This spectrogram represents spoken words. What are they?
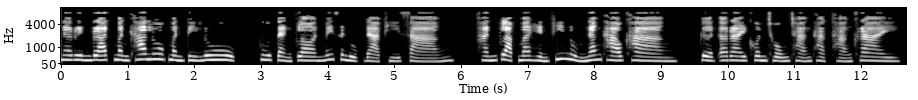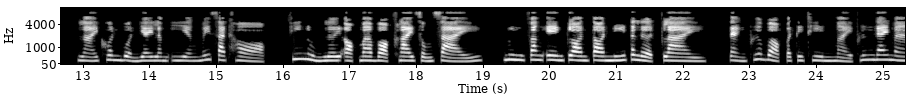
นรินรัตมันฆ่าลูกมันตีลูก กูแต่งกลอนไม่สนุกด่าผีสาง หันกลับมาเห็นพี่หนุ่มนั่งเท้าคาง เกิดอะไรคนโฉงฉางถักถางใคร หลายคนบ่นใยลำเอียงไม่ซัดหอกพี่หนุ่มเลยออกมาบอกคลายสงสัย มึงฟังเองกลอนตอนนี้เตลิดไกล แต่งเพื่อบอกปฏิทินใหม่เพิ่งได้มา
